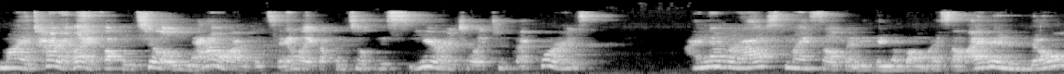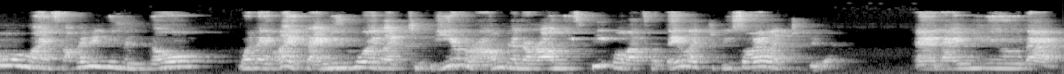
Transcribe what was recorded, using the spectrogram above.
my entire life up until now, I would say, like up until this year, until I took that course, I never asked myself anything about myself. I didn't know myself. I didn't even know what I liked. I knew who I liked to be around, and around these people, that's what they like to do, so I like to do it. And I knew that,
